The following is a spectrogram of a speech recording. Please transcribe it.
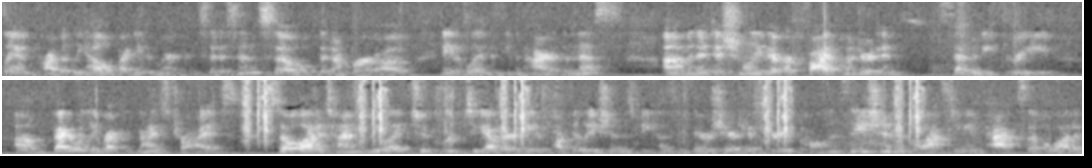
land privately held by Native American citizens, so the number of Native land is even higher than this. Um, and additionally, there are 573 um, federally recognized tribes. So a lot of times we like to group together Native populations because of their shared history of colonization and the lasting impacts of a lot of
